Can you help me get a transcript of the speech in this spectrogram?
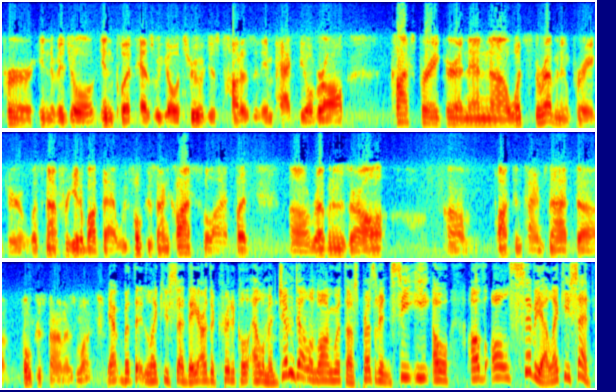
per individual input as we go through. Just how does it impact the overall cost per acre, and then uh, what's the revenue per acre? Let's not forget about that. We focus on costs a lot, but uh, revenues are all um, oftentimes not uh, focused on as much. Yeah, but like you said, they are the critical element. Jim Dell, along with us, President and CEO of Alcivia. Like he said,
